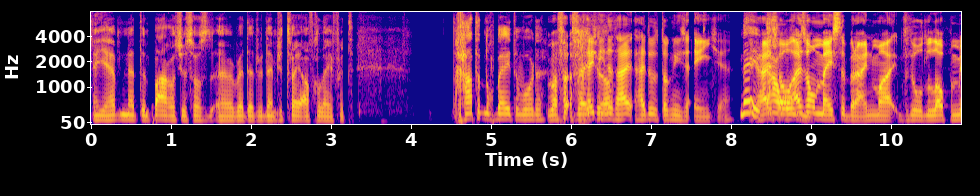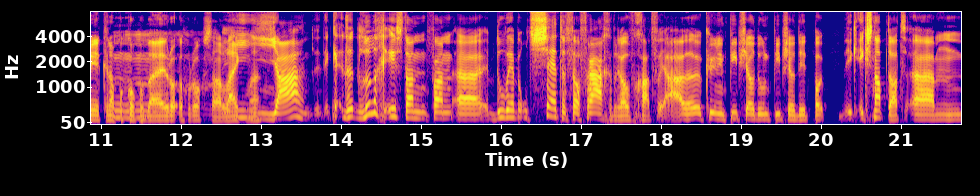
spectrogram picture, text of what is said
en je hebt net een pareltje zoals Red Dead Redemption 2 afgeleverd, gaat het nog beter worden? Maar ver- vergeet je niet dat hij, hij doet het ook niet in zijn eentje. hè? Nee, Kijk, hij, is wel, hij is wel een meesterbrein, maar ik bedoel, er lopen meer knappe koppen Mm. bij Ro- Rockstar, lijkt me. Ja, het lullige is dan van, eh, ik bedoel, we hebben ontzettend veel vragen erover gehad. Van ja, eh, kun je een piepshow doen, piepshow dit. Ik, ik snap dat. Ehm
